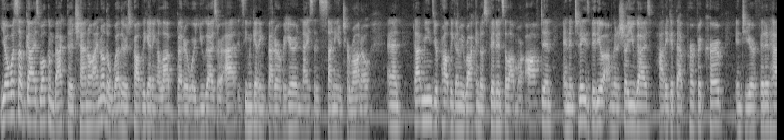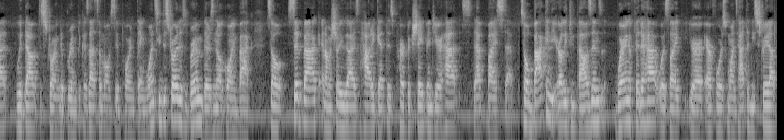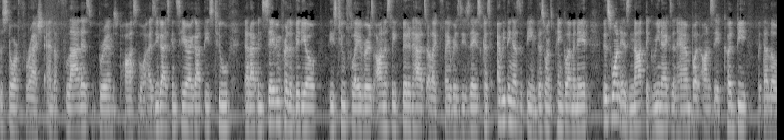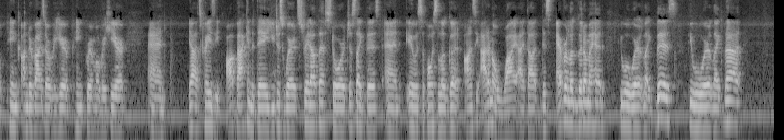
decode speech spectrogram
Yo, what's up guys? Welcome back to the channel. I know the weather is probably getting a lot better where you guys are at. It's even getting better over here, nice and sunny in Toronto. And that means you're probably going to be rocking those fitteds a lot more often. And in today's video, I'm going to show you guys how to get that perfect curve into your fitted hat without destroying the brim because that's the most important thing. Once you destroy this brim, there's no going back. So sit back and I'm gonna show you guys how to get this perfect shape into your hat step by step. So back in the early 2000s, wearing a fitted hat was like your Air Force Ones had to be straight out the store fresh and the flattest brims possible. As you guys can see here, I got these two that I've been saving for the video these two flavors. Honestly, fitted hats are like flavors these days because everything has a theme. This one's pink lemonade. This one is not the green eggs and ham, but honestly it could be with that little pink undervisor over here, pink brim over here. And yeah, it's crazy. Uh, back in the day, you just wear it straight out the store, just like this, and it was supposed to look good. Honestly, I don't know why I thought this ever looked good on my head. People wear it like this, people wear it like that.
